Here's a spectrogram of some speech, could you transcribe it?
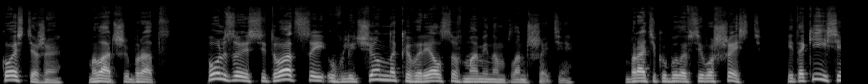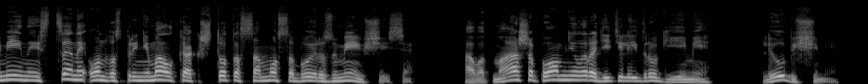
Костя же, младший брат, пользуясь ситуацией, увлеченно ковырялся в мамином планшете. Братику было всего шесть, и такие семейные сцены он воспринимал как что-то само собой разумеющееся. А вот Маша помнила родителей другими, любящими,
